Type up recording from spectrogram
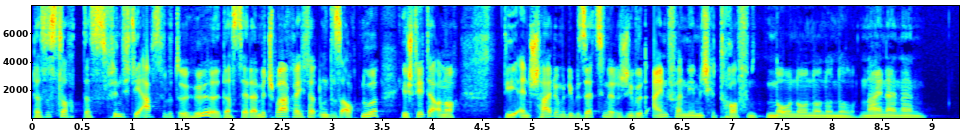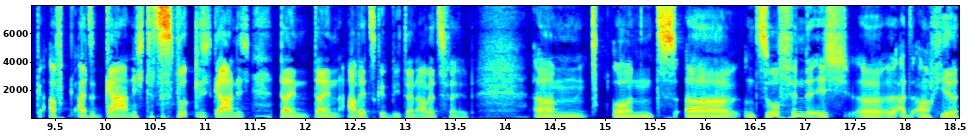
Das ist doch, das finde ich die absolute Höhe, dass der da Mitspracherecht hat und das auch nur, hier steht ja auch noch, die Entscheidung über die Besetzung der Regie wird einvernehmlich getroffen. No, no, no, no, no. Nein, nein, nein. Also gar nicht. Das ist wirklich gar nicht dein, dein Arbeitsgebiet, dein Arbeitsfeld. Ähm, und, äh, und so finde ich, äh, also auch hier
